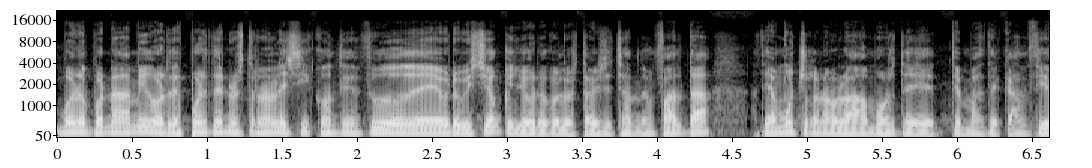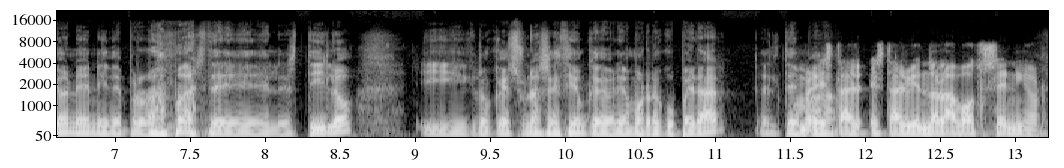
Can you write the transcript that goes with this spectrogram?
Bueno, pues nada, amigos, después de nuestro análisis concienzudo de Eurovisión, que yo creo que lo estabais echando en falta, hacía mucho que no hablábamos de temas de canciones ni de programas del estilo, y creo que es una sección que deberíamos recuperar. El tema. Hombre, estás, estás viendo la voz senior.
